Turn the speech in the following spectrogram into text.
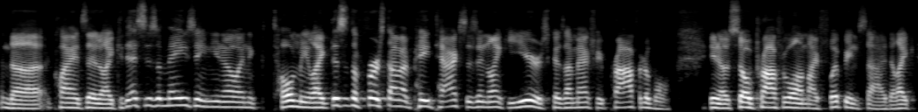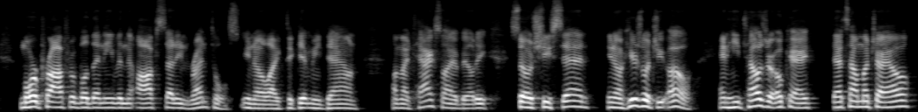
the client said like this is amazing you know and told me like this is the first time I've paid taxes in like years because i'm actually profitable you know so profitable on my flipping side like more profitable than even the offsetting rentals you know like to get me down on my tax liability. So she said you know here's what you owe. And he tells her okay that's how much i owe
